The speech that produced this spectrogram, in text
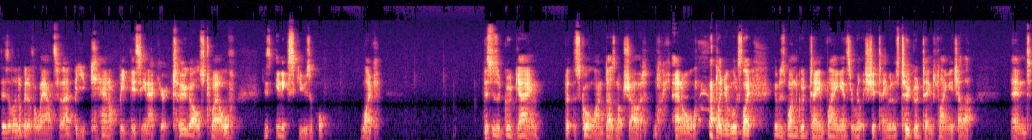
There's a little bit of allowance for that, but you cannot be this inaccurate. Two goals, 12 is inexcusable. Like, this is a good game, but the scoreline does not show it, like, at all. like, it looks like it was one good team playing against a really shit team, but it was two good teams playing each other. And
